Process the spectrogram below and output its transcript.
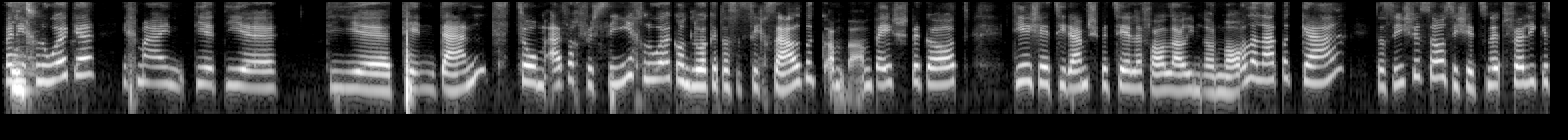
wenn und, ich schaue, ich meine, die, die, die Tendenz, zum einfach für sich schauen und schauen, dass es sich selber am, am besten geht, die ist jetzt in diesem speziellen Fall auch im normalen Leben gegeben. Das ist es so. Es ist jetzt nicht völlig ein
